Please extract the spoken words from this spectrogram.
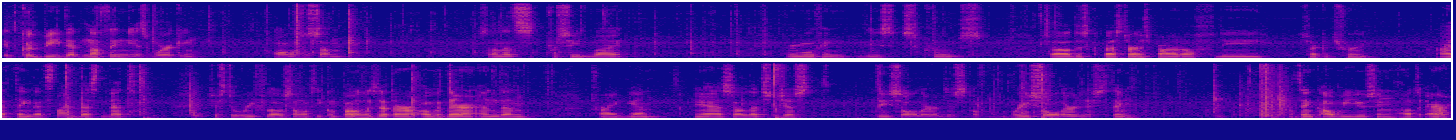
it could be that nothing is working all of a sudden. So let's proceed by removing these screws. So this capacitor is part of the circuitry I think that's my best bet just to reflow some of the components that are over there and then try again. Yeah, so let's just desolder this, or resolder this thing. I think I'll be using hot air.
